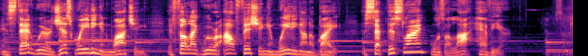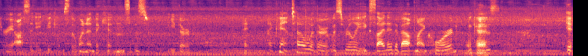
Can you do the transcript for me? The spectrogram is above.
Instead, we were just waiting and watching. It felt like we were out fishing and waiting on a bite, except this line was a lot heavier. Some curiosity because the one of the kittens is either I, I can't tell whether it was really excited about my cord because okay. it,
